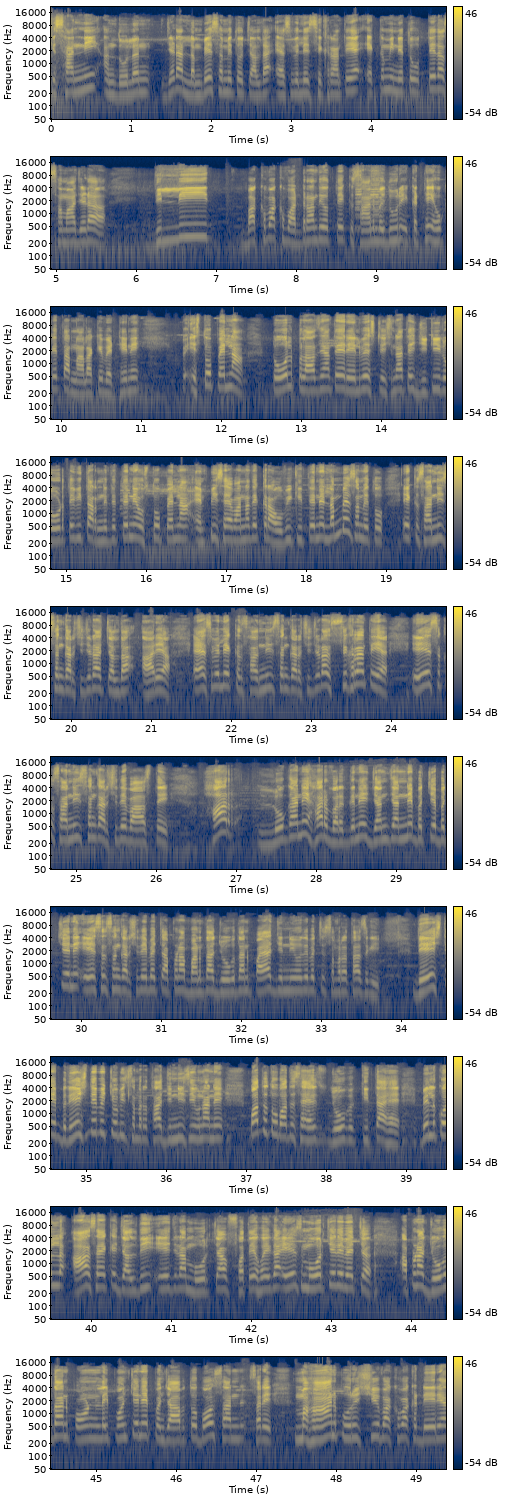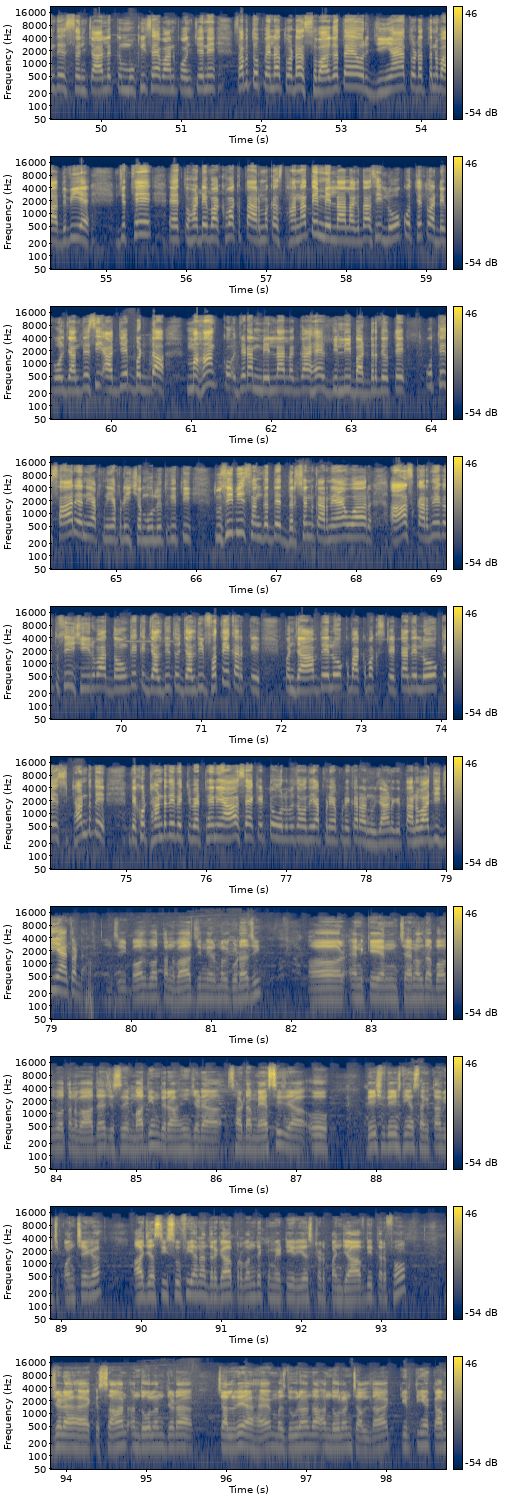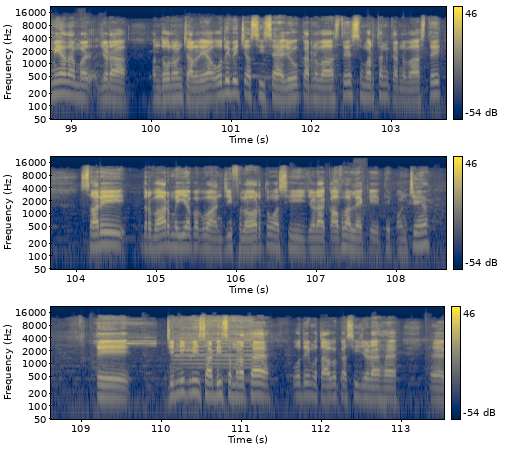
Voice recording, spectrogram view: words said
ਕਿਸਾਨੀ ਅੰਦੋਲਨ ਜਿਹੜਾ ਲੰਬੇ ਸਮੇਂ ਤੋਂ ਚੱਲਦਾ, ਇਸ ਵੇਲੇ ਸਿਖਰਾਂ ਤੇ ਹੈ। 1 ਮਹੀਨੇ ਤੋਂ ਉੱਤੇ ਦਾ ਸਮਾਂ ਜਿਹੜਾ ਦਿੱਲੀ ਵੱਖ-ਵੱਖ ਬਾਰਡਰਾਂ ਦੇ ਉੱਤੇ ਕਿਸਾਨ ਮਜ਼ਦੂਰ ਇਕੱਠੇ ਹੋ ਕੇ ਧਰਨਾ ਲਾ ਕੇ ਬੈਠੇ ਨੇ। ਪ- ਇਸ ਤੋਂ ਪਹਿਲਾਂ ਟੋਲ ਪਲਾਜ਼ਿਆਂ ਤੇ, ਰੇਲਵੇ ਸਟੇਸ਼ਨਾਂ ਤੇ, ਜੀਟੀ ਰੋਡ ਤੇ ਵੀ ਧਰਨੇ ਦਿੱਤੇ ਨੇ। ਉਸ ਤੋਂ ਪਹਿਲਾਂ ਐਮਪੀ ਸਾਹਿਬਾਨਾਂ ਦੇ ਘਰਾਓ ਵੀ ਕੀਤੇ ਨੇ। ਲੰਬੇ ਸਮੇਂ ਤੋਂ ਇਹ ਕਿਸਾਨੀ ਸੰਘਰਸ਼ ਜਿਹੜਾ ਚੱਲਦਾ ਆ ਰਿਹਾ। ਇਸ ਵੇਲੇ ਕਿਸਾਨੀ ਸੰਘਰਸ਼ ਜਿਹੜਾ ਸਿਖਰਾਂ ਤੇ ਹੈ, ਇਸ ਕਿਸਾਨੀ ਸੰਘਰਸ਼ ਦੇ ਵਾਸਤੇ ਹਰ ਲੋਕਾਂ ਨੇ, ਹਰ ਵਰਗ ਨੇ, ਜਨ ਜਨ ਨੇ, ਬੱਚੇ ਬੱਚੇ ਨੇ ਇਸ ਸੰਘਰਸ਼ ਦੇ ਵਿੱਚ ਆਪਣਾ ਬਣਦਾ ਯੋਗਦਾਨ ਪਾਇਆ, ਜਿੰਨੀ ਉਹਦੇ ਵਿੱਚ ਸਮਰੱਥਾ ਸੀਗੀ। ਦੇਸ਼ ਤੇ ਵਿਦੇਸ਼ ਦੇ ਵਿੱਚੋਂ ਵੀ ਸਮਰੱਥਾ ਜਿੰਨੀ ਸੀ ਉਹਨਾਂ ਨੇ, ਵੱਧ ਤੋਂ ਵੱਧ ਸਹਿਯੋਗ ਕੀਤਾ ਹੈ। ਬਿਲਕੁਲ ਆਸ ਹੈ ਕਿ ਜਲਦੀ ਇਹ ਜਿਹੜਾ ਮੋਰਚਾ ਫਤਿਹ ਹੋਏਗਾ, ਇਸ ਮੋਰਚੇ ਦੇ ਵਿੱਚ ਆਪਣਾ ਯੋਗਦਾਨ ਪਾਉਣ ਲਈ ਪਹੁੰਚੇ ਨੇ। ਪੰਜਾਬ ਤੋਂ ਬਹੁਤ ਸਾਨ- ਸਾਰੇ ਮਹਾਨ ਪੁਰਸ਼, ਵੱਖ-ਵੱਖ ਡੇਰਿਆਂ ਦੇ ਸੰਚਾਲਕ ਮੁਖੀ ਸਹਿਬਾਨ ਪਹੁੰਚੇ ਨੇ। ਸਭ ਤੋਂ ਪਹਿਲਾਂ ਤੁਹਾਡਾ ਸਵਾਗਤ ਹੈ ਔਰ ਜੀ ਆਇਆਂ, ਤੁਹਾਡਾ ਧੰਨਵਾਦ ਵੀ ਹੈ। ਜਿੱਥੇ ਤੁਹਾਡੇ ਵੱਖ-ਵੱਖ ਧਾਰਮਿਕ ਸਥਾਨਾਂ ਤੇ ਮੇਲਾ ਲੱਗਦਾ ਸੀ, ਲੋਕ ਉੱਥੇ ਤੁਹਾਡੇ ਕੋਲ ਜਾਂਦੇ ਸੀ। ਅੱਜ ਇਹ ਵੱਡਾ ਮਹਾ ਕੋ- ਜਿਹੜਾ ਮੇਲਾ ਲੱਗਾ ਹੈ ਦਿੱਲੀ ਬਾਰਡਰ ਦੇ ਉੱਤੇ, ਉੱਥੇ ਸਾਰਿਆਂ ਨੇ ਆਪਣੀ ਆਪਣੀ ਸ਼ਮੂਲੀਅਤ ਕੀਤੀ। ਤੁਸੀਂ ਵੀ ਸੰਗਤ ਦੇ ਦਰਸ਼ਨ ਕਰਨੇ ਆਏ ਹੋ ਔਰ ਆਸ ਕਰਦੇ ਹਾਂ ਕਿ ਤੁਸੀਂ ਆਸ਼ੀਰਵਾਦ ਦਿਓਗੇ ਕਿ ਜਲਦੀ ਤੋਂ ਜਲਦੀ ਫਤਿਹ ਕਰਕੇ ਪੰਜਾਬ ਦੇ ਲੋਕ, ਵੱਖ-ਵੱਖ ਸਟੇਟਾਂ ਦੇ ਲੋਕ ਇਸ ਠੰਡ ਦੇ, ਦੇਖੋ ਠੰਡ ਦੇ ਵਿੱਚ ਬੈਠੇ ਨੇ, ਆਸ ਹੈ ਕਿ ਢੋਲ ਵਜਾਉਂਦੇ ਆਪਣੇ ਆਪਣੇ ਘਰਾਂ ਨੂੰ ਜਾਣਗੇ। ਧੰਨਵਾਦ ਜੀ ਜੀ ਆਇਆਂ ਤੁਹਾਡਾ। ਜੀ, ਬਹੁਤ ਬਹੁਤ ਧੰਨਵਾਦ ਜੀ, ਨਿਰਮਲ ਗੁੜਾ ਜੀ। ਔਰ ਐਨਕੇਐਨ ਚੈਨਲ ਦਾ ਬਹੁਤ ਬਹੁਤ ਧੰਨਵਾਦ ਹੈ, ਜਿਸ ਦੇ ਮਾਧਿਅਮ ਦੇ ਰਾਹੀਂ ਜਿਹੜਾ ਸਾਡਾ ਮੈਸੇਜ ਆ, ਉਹ ਦੇਸ਼ ਵਿਦੇਸ਼ ਦੀਆਂ ਸੰਗਤਾਂ ਵਿੱਚ ਪਹੁੰਚੇਗਾ। ਅੱਜ ਅਸੀਂ ਸੂਫੀਆਨਾ ਦਰਗਾਹ ਪ੍ਰਬੰਧਕ ਕਮੇਟੀ ਰਜਿਸਟਰਡ ਪੰਜਾਬ ਦੀ ਤਰਫੋਂ, ਜਿਹੜਾ ਹੈ ਕਿਸਾਨ ਅੰਦੋਲਨ ਜਿਹੜਾ ਚੱਲ ਰਿਹਾ ਹੈ, ਮਜ਼ਦੂਰਾਂ ਦਾ ਅੰਦੋਲਨ ਚੱਲਦਾ, ਕਿਰਤੀਆਂ ਕਾਮਿਆਂ ਦਾ ਮ- ਜਿਹੜਾ ਅੰਦੋਲਨ ਚੱਲ ਰਿਹਾ। ਉਹਦੇ ਵਿੱਚ ਅਸੀਂ ਸਹਿਯੋਗ ਕਰਨ ਵਾਸਤੇ, ਸਮਰਥਨ ਕਰਨ ਵਾਸਤੇ ਸਾਰੇ ਦਰਬਾਰ ਮਈਆ ਭਗਵਾਨ ਜੀ ਫਲੋਰ ਤੋਂ ਅਸੀਂ ਜਿਹੜਾ ਕਾਫਲਾ ਲੈ ਕੇ ਇੱਥੇ ਪਹੁੰਚੇ ਹਾਂ। ਤੇ ਜਿੰਨੀ ਕੁ ਵੀ ਸਾਡੀ ਸਮਰੱਥਾ ਹੈ, ਉਹਦੇ ਮੁਤਾਬਕ ਅਸੀਂ ਜਿਹੜਾ ਹੈ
